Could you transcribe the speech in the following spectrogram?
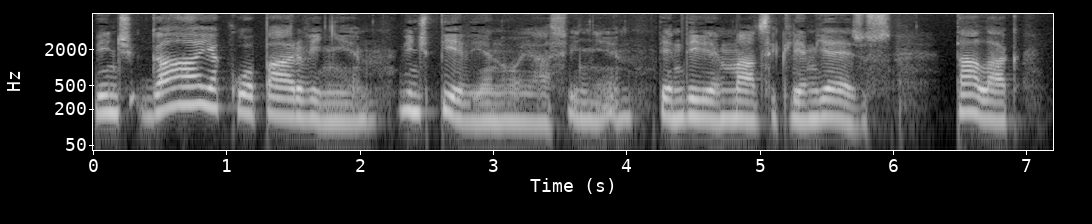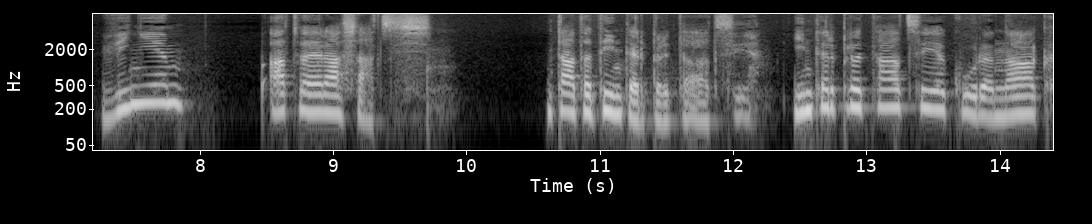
Viņš gāja kopā ar viņiem, viņš pievienojās viņiem, tiem diviem mācekļiem Jēzus. Tālāk viņiem atvērās acis. Tā tad interpretācija. Interpretācija, kura nāk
